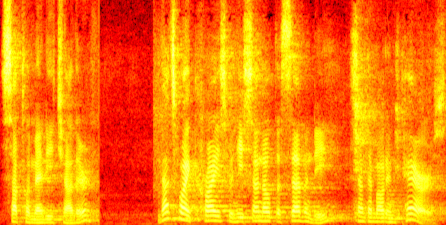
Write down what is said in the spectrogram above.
supplement each other. That's why Christ, when he sent out the 70, sent them out in pairs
